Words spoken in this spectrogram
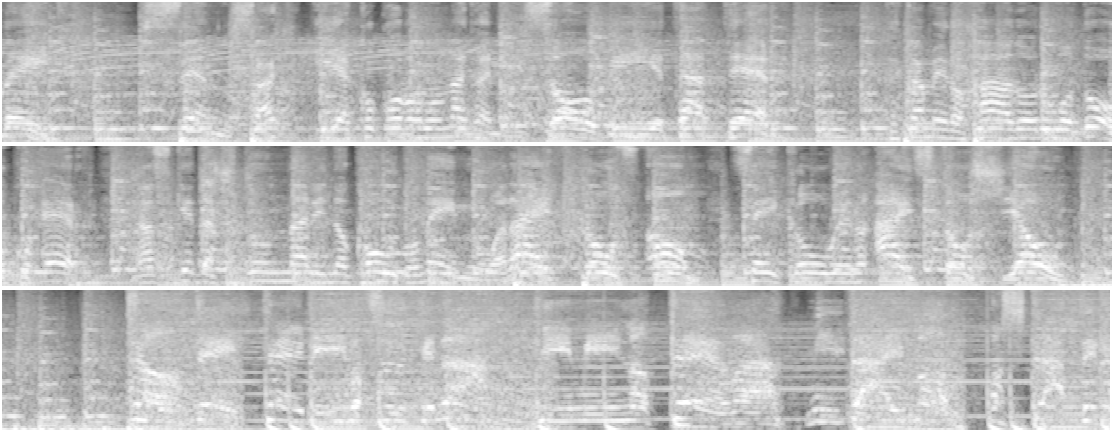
プレイ線の先いや心の中にそう見え立って。高めのハードルをどう越える。名付けた自分なりのコードネームは Life goes on 成功への合図としよう。今日で手火をつけな。君の手は未来も欲しがってる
